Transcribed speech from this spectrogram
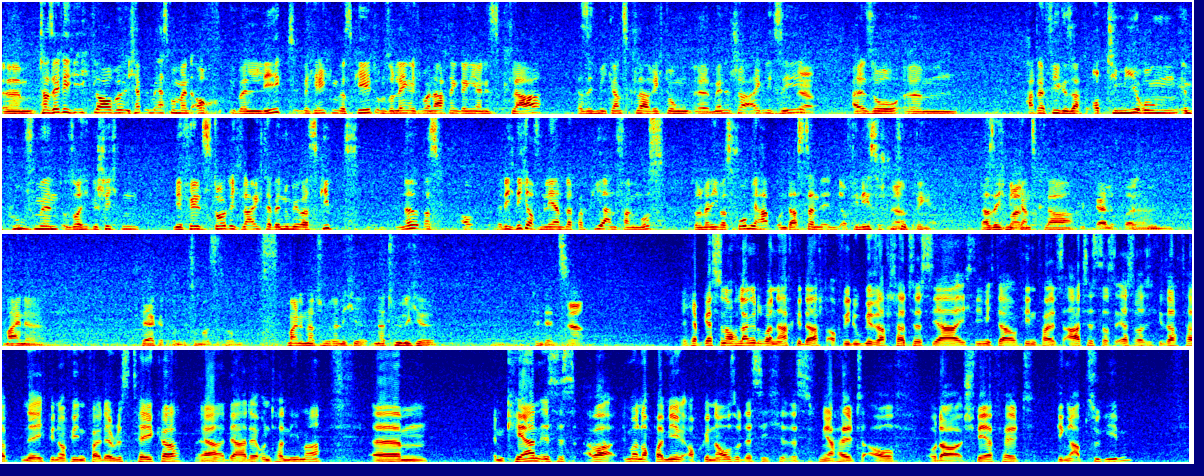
Ähm, tatsächlich, ich glaube, ich habe im ersten Moment auch überlegt, in welche Richtung das geht. Und so länger ich darüber nachdenke, denke ich, eigentlich ist klar, dass ich mich ganz klar Richtung äh, Manager eigentlich sehe. Ja. Also ähm, hat er viel gesagt, Optimierung, Improvement und solche Geschichten. Mir fällt es deutlich leichter, wenn du mir was gibst, ne, was, wenn ich nicht auf einem leeren Blatt Papier anfangen muss, sondern wenn ich was vor mir habe und das dann auf die nächste Stufe Ja. bringe. Da sehe ich mich ganz klar ähm, meine Stärke drin, beziehungsweise so meine natürliche, natürliche Tendenz. Ja. Ich habe gestern auch lange drüber nachgedacht, auch wie du gesagt hattest, ja, ich sehe mich da auf jeden Fall als Artist. Das erste, was ich gesagt habe, ne, ich bin auf jeden Fall der Risk-Taker, ja, der, der Unternehmer. Ähm, Im Kern ist es aber immer noch bei mir auch genauso, dass, ich, dass es mir halt auf oder schwerfällt, Dinge abzugeben.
